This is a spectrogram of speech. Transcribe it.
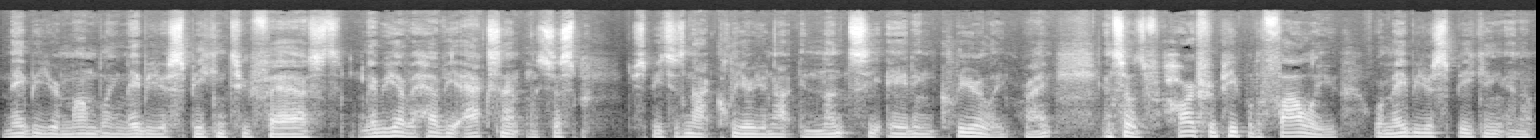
maybe you're mumbling, maybe you're speaking too fast, maybe you have a heavy accent and it's just your speech is not clear, you're not enunciating clearly, right? And so it's hard for people to follow you. Or maybe you're speaking in a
